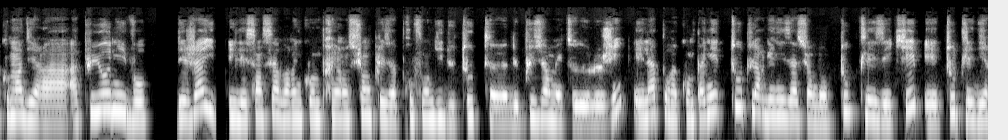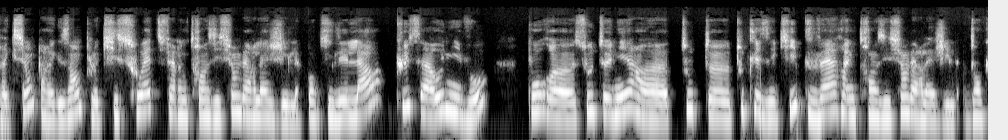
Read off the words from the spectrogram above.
comment dire, à, plus haut niveau. Déjà, il, est censé avoir une compréhension plus approfondie de toutes, euh, de plusieurs méthodologies, et là pour accompagner toute l'organisation, donc toutes les équipes et toutes les directions, par exemple, qui souhaitent faire une transition vers l'agile. Donc il est là plus à haut niveau pour euh, soutenir euh, toutes, euh, toutes les équipes vers une transition vers l'agile. Donc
